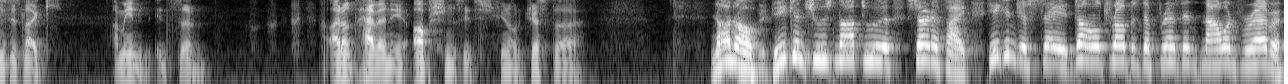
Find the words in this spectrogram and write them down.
Pence is like, I mean, it's a. I don't have any options. It's you know just a. No, no, he can choose not to uh, certify it. He can just say Donald Trump is the president now and forever.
